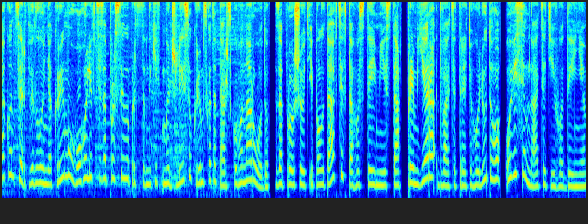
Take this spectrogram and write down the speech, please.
На концерт відлуння Криму гоголівці запросили представників меджлісу кримсько-татарського народу. Запрошують і полтавців та гостей міста. Прем'єра 23 лютого о 18 годині.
